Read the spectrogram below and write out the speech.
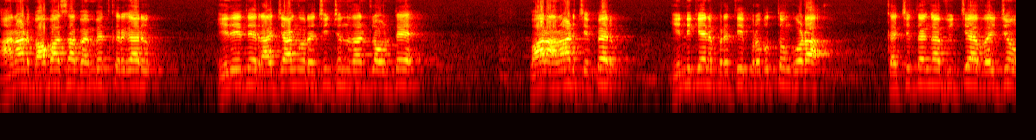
ఆనాడు బాబాసాహెబ్ అంబేద్కర్ గారు ఏదైతే రాజ్యాంగం రచించిన దాంట్లో ఉంటే వారు ఆనాడు చెప్పారు ఎన్నికైన ప్రతి ప్రభుత్వం కూడా ఖచ్చితంగా విద్య వైద్యం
